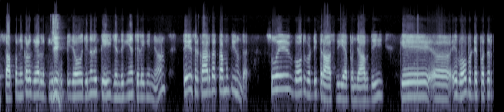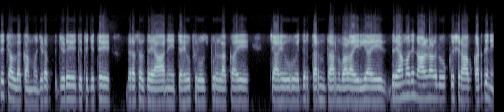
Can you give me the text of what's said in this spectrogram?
ਸੱਪ ਨਿਕਲ ਗਿਆ ਲਕੀਰ। ਕੁੱਟੀ ਜਾਓ ਜਿਨ੍ਹਾਂ ਦੇ 23 ਜ਼ਿੰਦਗੀਆਂ ਚਲੇ ਗਈਆਂ ਤੇ ਸਰਕਾਰ ਦਾ ਕੰਮ ਕੀ ਹੁੰਦਾ? ਸੋ ਇਹ ਬਹੁਤ ਵੱਡੀ ਤਰਾਸਦੀ ਹੈ ਪੰਜਾਬ ਦੀ ਕਿ ਇਹ ਬਹੁਤ ਵੱਡੇ ਪੱਧਰ ਤੇ ਚੱਲਦਾ ਕੰਮ ਜਿਹੜਾ ਜਿਹੜੇ ਜਿੱਥੇ ਜਿੱਥੇ ਦਰਅਸਲ ਦਰਿਆ ਨੇ ਚਾਹੇ ਉਹ ਫਿਰੋਜ਼ਪੁਰ ਇਲਾਕਾ ਏ ਚਾਹੇ ਉਹ ਇੱਧਰ ਤਰਨ ਤਾਰਨ ਵਾਲਾ ਏਰੀਆ ਏ ਦਰਿਆਵਾਂ ਦੇ ਨਾਲ ਨਾਲ ਲੋਕ ਸ਼ਰਾਬ ਕੱਢਦੇ ਨੇ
